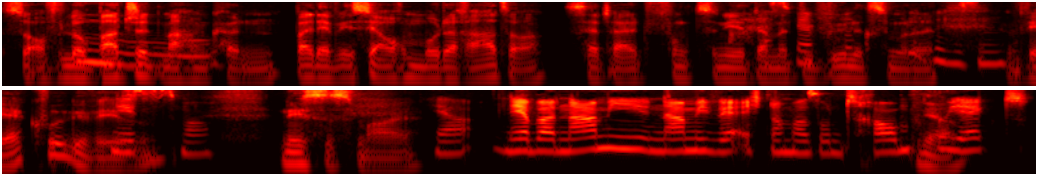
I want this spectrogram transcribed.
so auf Low Budget Uh. machen können, weil der ist ja auch ein Moderator. Es hätte halt funktioniert, das damit die Bühne voll zu cool moderieren. Wäre cool gewesen. Nächstes Mal. Nächstes Mal. Ja. Nee, aber Nami, Nami wäre echt nochmal so ein Traumprojekt.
